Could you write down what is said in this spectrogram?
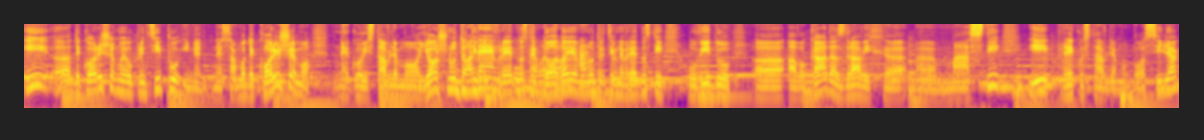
i uh, dekorišemo je u principu i ne, ne samo dekorišemo, nego i stavljamo još nutritivnih Dodajem vrednosti, to, dodajemo a? nutritivne vrednosti u vidu uh, avokada, zdravih masti i preko stavljamo bosiljak.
